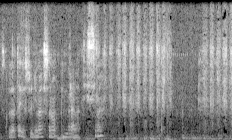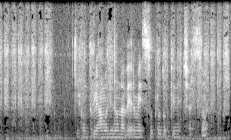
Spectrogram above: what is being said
Scusate che su di me sono imbranatissime. Che controlliamo di non aver messo prodotto in eccesso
